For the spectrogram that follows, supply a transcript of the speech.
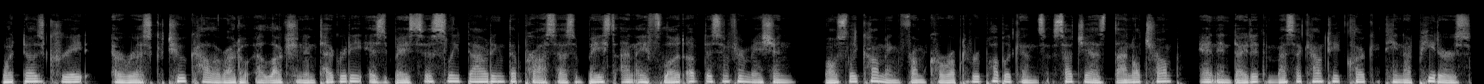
What does create a risk to Colorado election integrity is baselessly doubting the process based on a flood of disinformation, mostly coming from corrupt Republicans such as Donald Trump and indicted Mesa County Clerk Tina Peters,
